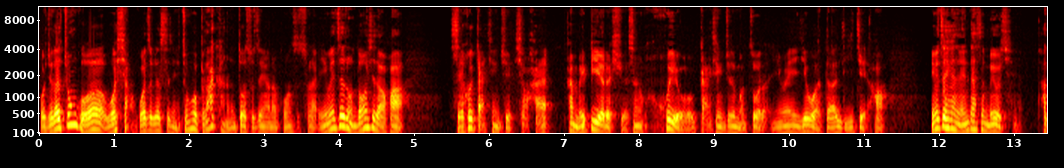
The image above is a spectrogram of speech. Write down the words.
我觉得中国，我想过这个事情，中国不大可能做出这样的公司出来，因为这种东西的话，谁会感兴趣？小孩还没毕业的学生会有感兴趣这么做的？因为以我的理解哈，因为这些人但是没有钱，他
